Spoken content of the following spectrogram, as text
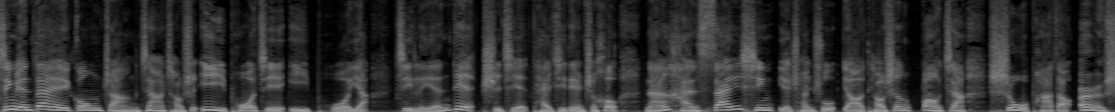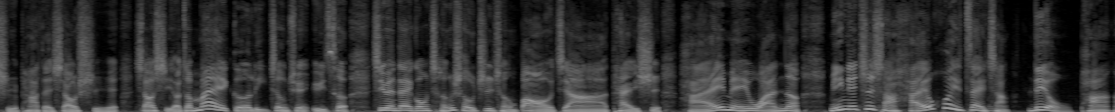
晶圆代工涨价潮是一波接一波呀。继联电、世界、台积电之后，南韩三星也传出要调升报价十五趴到二十趴的消息。消息要叫麦格理证券预测，晶圆代工成熟制程报价态势还没完呢，明年至少还会再涨六。趴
